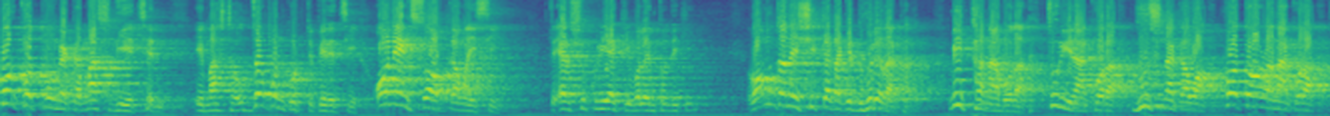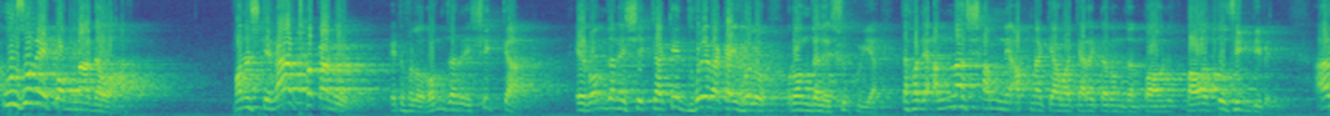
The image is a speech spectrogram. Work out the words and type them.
বরকতপূর্ণ একটা মাস দিয়েছেন। এই মাসটা উদযাপন করতে পেরেছি, অনেক সব কামাইছি। তো এর শুক্রিয়া কি বলেন তো দেখি? রমজানের শিক্ষাটাকে ধরে রাখা, মিথ্যা না বলা, চুরি না করা, ঘুষ না খাওয়া, প্রতারণা না করা, ওজনে কম না দেওয়া। মানুষকে না ঠকানো, এটা হলো রমজানের শিক্ষা। এই রমজানের শিক্ষাকে ধরে রাখাই হলো রমজানের শুক্রিয়া। তাহলে আল্লাহর সামনে আপনাকে আমাকে আরেকটা রমজান পাওয়া পাওয়ার তৌফিক দিবেন। আর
